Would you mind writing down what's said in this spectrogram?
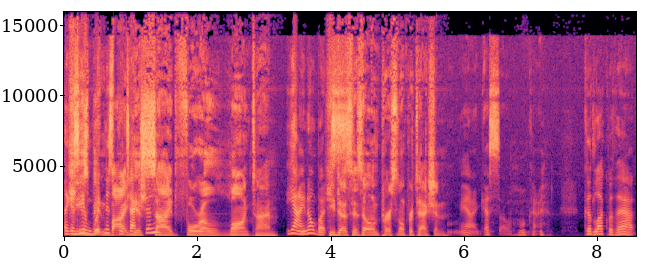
Like, is he he's in been by protection? his side for a long time. yeah, I know, but He does his own personal protection. Yeah, I guess so. Okay. Good luck with that.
